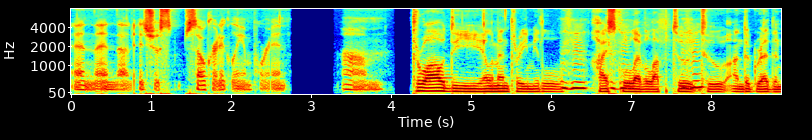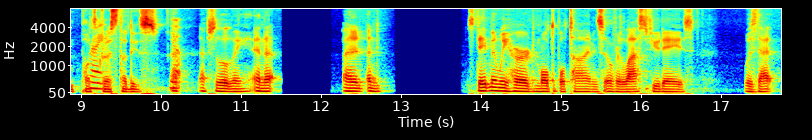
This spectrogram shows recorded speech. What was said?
and then that it's just so critically important um, throughout the elementary, middle, Mm-hmm. high school level up to, to undergrad and postgrad Right. studies. Yep. Absolutely. And a, a, a statement we heard multiple times over the last few days was that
